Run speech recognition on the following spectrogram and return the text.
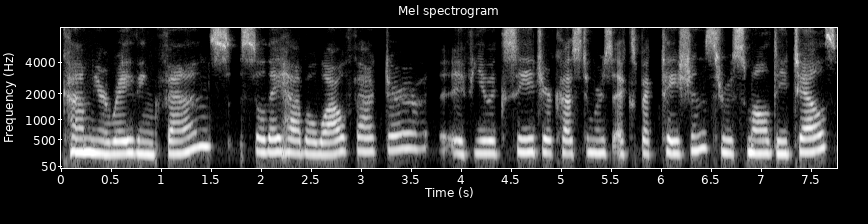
become your raving fans. So they have a wow factor if you exceed your customers' expectations through small details.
